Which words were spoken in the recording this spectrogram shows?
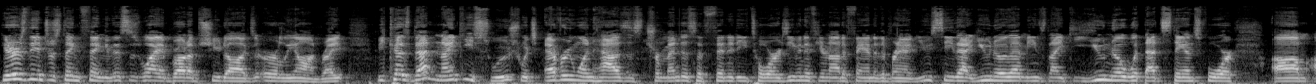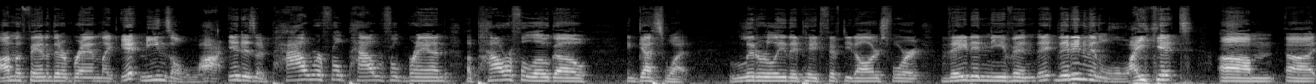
here's the interesting thing, and this is why I brought up Shoe Dogs early on, right? Because that Nike swoosh, which everyone has this tremendous affinity towards, even if you're not a fan of the brand, you see that, you know that means Nike, you know what that stands for. Um, I'm a fan of their brand. Like, it means a lot. It is a powerful, powerful brand, a powerful logo, and guess what? Literally, they paid fifty dollars for it. They didn't even they, they didn't even like it. Um, uh,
